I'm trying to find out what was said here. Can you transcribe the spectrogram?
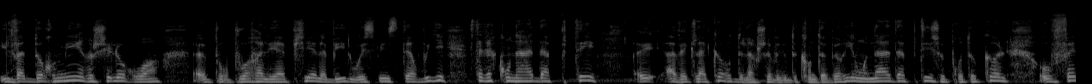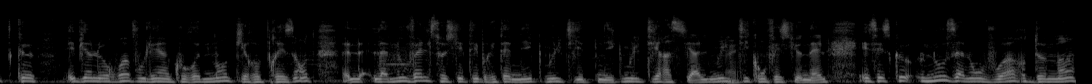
il va dormir chez le roi euh, pour pouvoir aller à pied à l'abbaye de Westminster. Vous voyez, c'est-à-dire qu'on a adapté, avec l'accord de l'archevêque de Canterbury, on a adapté ce protocole au fait que, eh bien, le roi voulait un couronnement qui représente la nouvelle société britannique, multiethnique, multiraciale, multiconfessionnelle, et c'est ce que nous allons voir demain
